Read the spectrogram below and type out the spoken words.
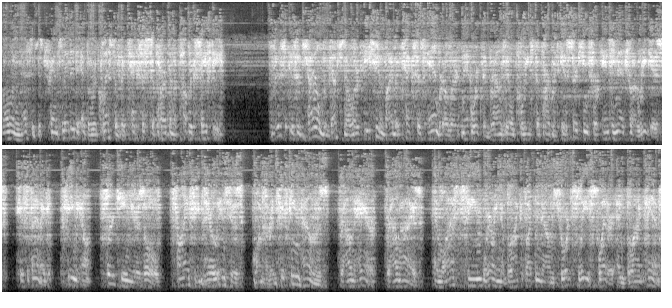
following message is transmitted at the request of the Texas Department of Public Safety. This is a child abduction alert issued by the Texas Amber Alert Network. The Brownsville Police Department is searching for Antoinette Rodriguez, Hispanic, female, 13 years old, 5 feet 0 inches, 115 pounds, brown hair, brown eyes, and last seen wearing a black button-down short sleeve sweater and black pants.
